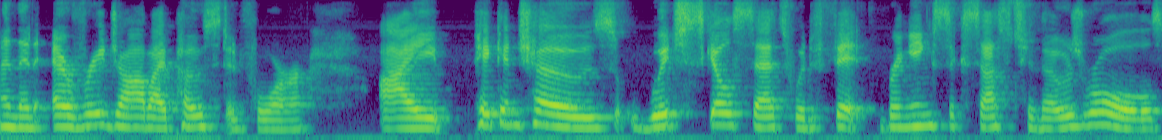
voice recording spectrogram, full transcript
and then every job I posted for, I pick and chose which skill sets would fit bringing success to those roles.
